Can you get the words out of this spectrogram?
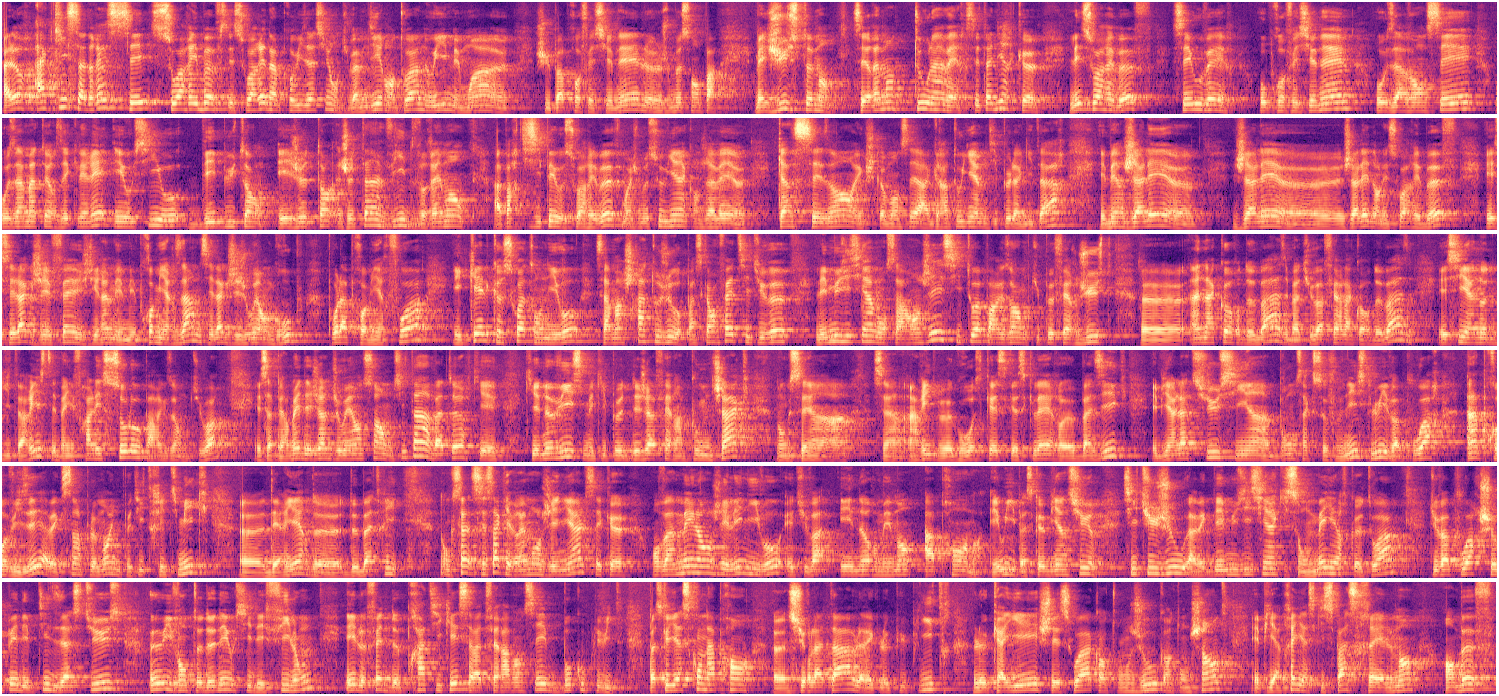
Alors, à qui s'adressent ces soirées buff, ces soirées d'improvisation? Tu vas me dire Antoine, oui, mais moi, euh, je ne suis pas professionnel, euh, je ne me sens pas. Mais justement, c'est vraiment tout l'inverse. C'est-à-dire que les soirées buff, c'est ouvert aux professionnels, aux avancés, aux amateurs éclairés et aussi aux débutants. Et je t'invite vraiment à participer aux soirées buff. Moi, je me souviens quand j'avais 15-16 euh, ans et que je commençais à gratouiller un petit peu la guitare, eh bien, j'allais euh, j'allais dans les soirées bœuf et c'est là que j'ai fait, je dirais, mes, mes premières armes. C'est là que j'ai joué en groupe pour la première fois et quel que soit ton niveau, ça marchera toujours parce qu'en fait, si tu veux, les musiciens vont s'arranger. Si toi, par exemple, tu peux faire juste euh, un accord de base, eh ben, tu vas faire l'accord de base et a un autre guitariste, eh ben, il fera les solos par exemple, tu vois. Et ça permet déjà de jouer ensemble. Si tu as un batteur qui est, qui est novice mais qui peut déjà faire un pumchak, donc c'est un, un, rythme grosse caisse, caisse claire euh, basique, et eh bien là-dessus, s'il y a un bon saxophoniste, lui, il va pouvoir improviser avec simplement une petite rythmique euh, derrière de, batterie. Donc c'est ça qui est vraiment génial, c'est qu'on va mélanger les niveaux et tu vas énormément apprendre. Et oui, parce que bien sûr, si tu joues avec des musiciens qui sont meilleurs que toi, tu vas pouvoir choper des petites astuces. Eux, ils vont te donner aussi des filons et le fait de pratiquer, ça va te faire avancer beaucoup plus vite. Parce qu'il y a ce qu'on apprend euh, sur la table avec le pupitre, le cahier chez soi quand on joue, quand on chante et puis après, il y a ce qui se passe réellement en bœuf.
